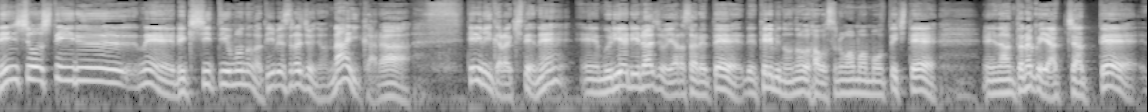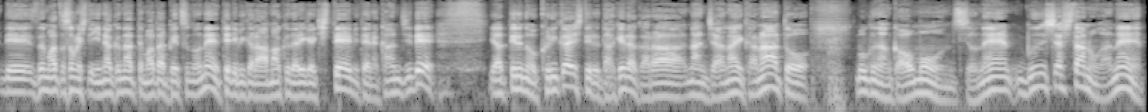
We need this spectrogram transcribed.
伝承しているね、歴史っていうものが TBS ラジオにはないから、テレビから来てね、えー、無理やりラジオやらされて、で、テレビのノウハウをそのまま持ってきて、えー、なんとなくやっちゃって、で、またその人いなくなって、また別のね、テレビから天下りが来て、みたいな感じで、やってるのを繰り返してるだけだから、なんじゃないかなと、僕なんか思うんですよね。分社したのがね、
